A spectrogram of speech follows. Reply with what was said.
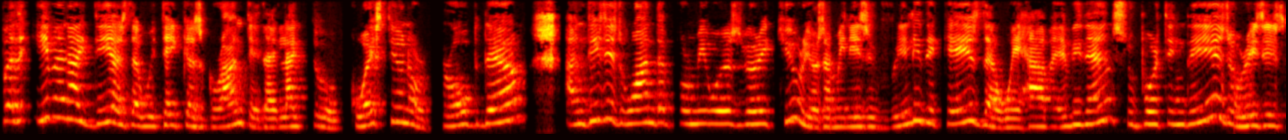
But even ideas that we take as granted, I like to question or probe them. And this is one that for me was very curious. I mean, is it really the case that we have evidence supporting this, or is it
